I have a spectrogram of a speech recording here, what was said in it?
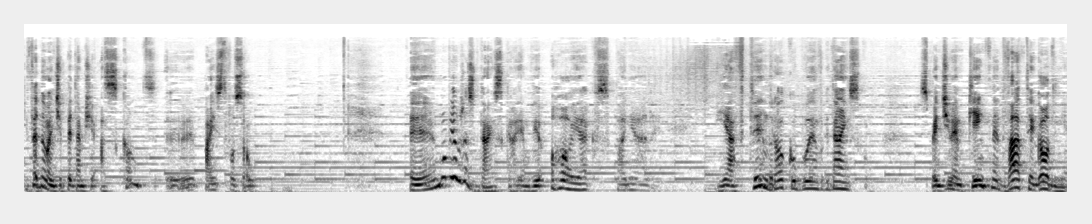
i w pewnym momencie pytam się, a skąd y, państwo są? Mówią, że z Gdańska. Ja mówię, o jak wspaniale. Ja w tym roku byłem w Gdańsku. Spędziłem piękne dwa tygodnie.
